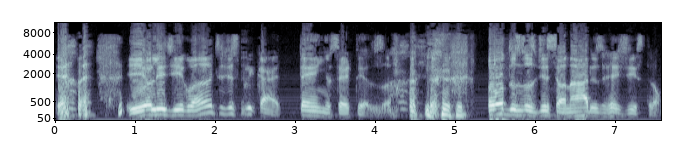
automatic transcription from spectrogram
e eu lhe digo antes de explicar, tenho certeza. Todos os dicionários registram.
